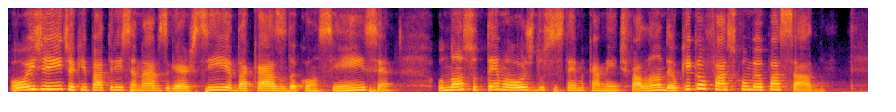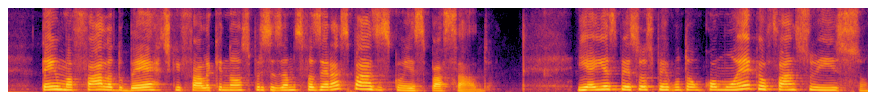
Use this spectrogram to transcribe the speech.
Oi, gente, aqui Patrícia Naves Garcia, da Casa da Consciência. O nosso tema hoje do Sistemicamente Falando é o que, que eu faço com o meu passado. Tem uma fala do Bert que fala que nós precisamos fazer as pazes com esse passado. E aí as pessoas perguntam como é que eu faço isso?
